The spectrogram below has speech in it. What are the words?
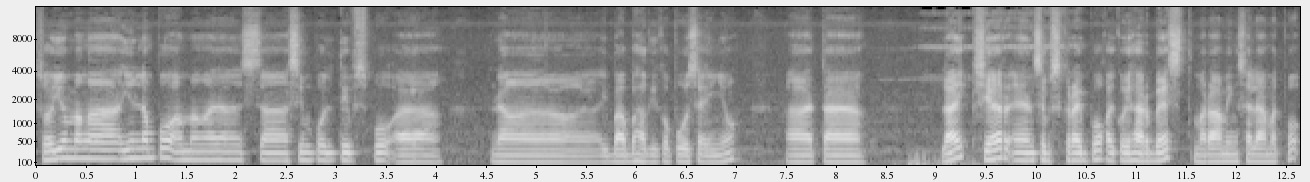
So, yung mga, yun lang po ang mga sa simple tips po ah, na ibabahagi ko po sa inyo. At ah, like, share, and subscribe po kay Kuya Harvest. Maraming salamat po.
